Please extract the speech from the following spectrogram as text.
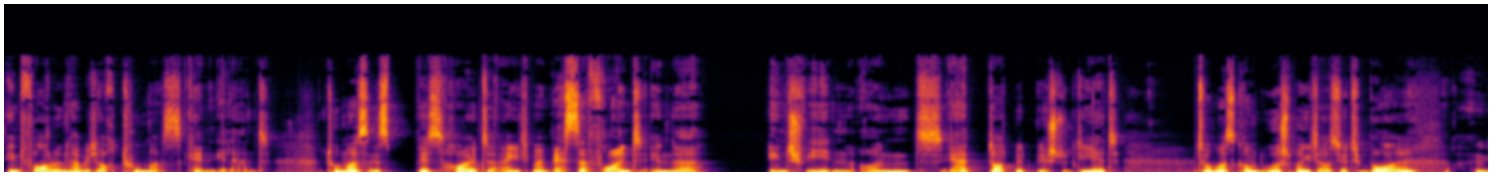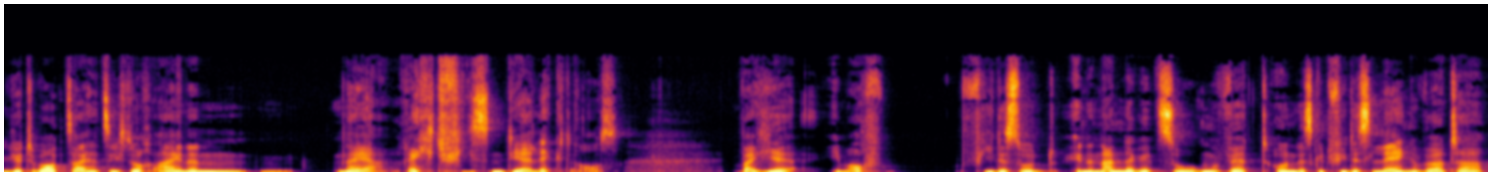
In Fallen habe ich auch Thomas kennengelernt. Thomas ist bis heute eigentlich mein bester Freund in, äh, in Schweden und er hat dort mit mir studiert. Thomas kommt ursprünglich aus Göteborg. Göteborg zeichnet sich durch einen naja, recht fiesen Dialekt aus. Weil hier eben auch vieles so ineinander gezogen wird und es gibt viele Slangwörter.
